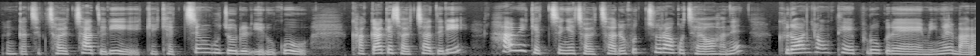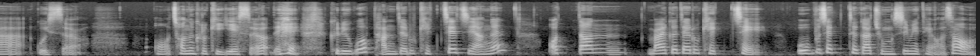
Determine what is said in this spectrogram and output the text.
그러니까 즉 절차들이 이렇게 계층 구조를 이루고 각각의 절차들이 하위 계층의 절차를 호출하고 제어하는 그런 형태의 프로그래밍을 말하고 있어요. 어, 저는 그렇게 이해했어요. 네. 그리고 반대로 객체 지향은 어떤 말 그대로 객체, object가 중심이 되어서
